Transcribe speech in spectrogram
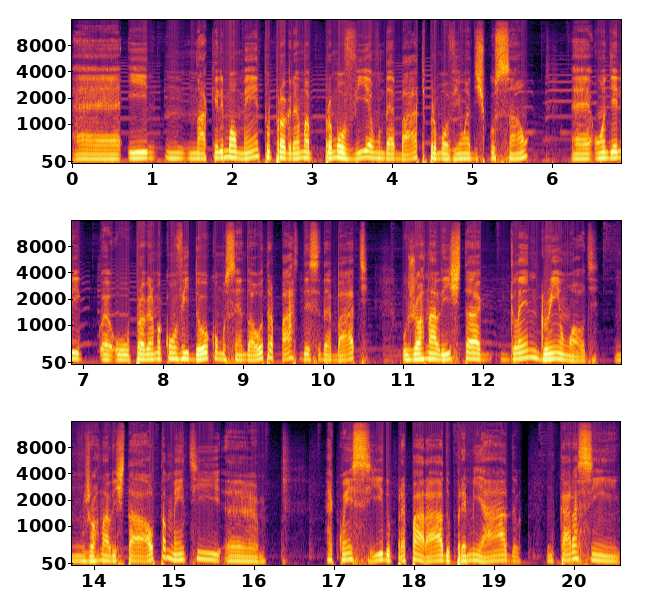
É, e naquele momento o programa promovia um debate, promovia uma discussão, é, onde ele, é, o programa convidou como sendo a outra parte desse debate o jornalista Glenn Greenwald, um jornalista altamente é, reconhecido, preparado, premiado. Um cara assim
